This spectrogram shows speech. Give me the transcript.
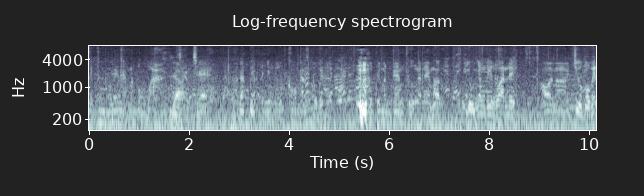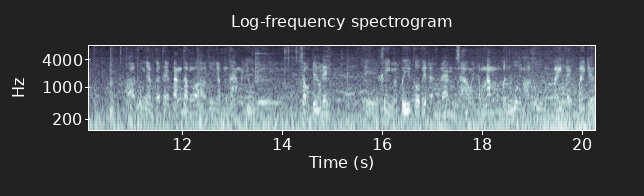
thì mình có cái khác mình bù quá Dạ. san sẻ đặc biệt là những cái lúc khó khăn covid thì mình càng thương anh em hơn. Ví dụ nhân viên của anh đi hồi mà chưa covid họ thu nhập có thể bản thân của họ thu nhập một tháng ví dụ như 6 triệu đi. Thì khi mà bị covid á, ra làm sao trong năm bình quân họ thu 7 tới 7 triệu.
